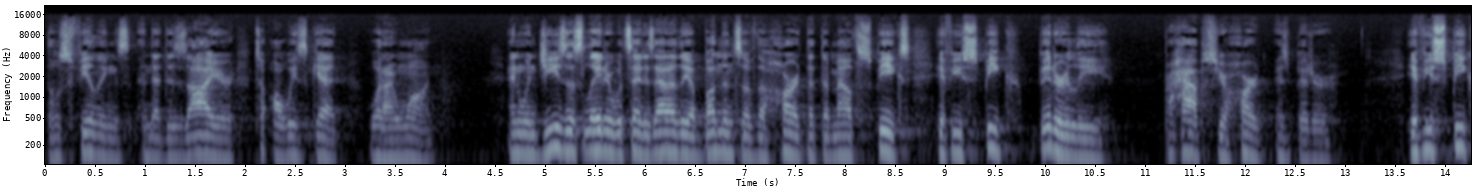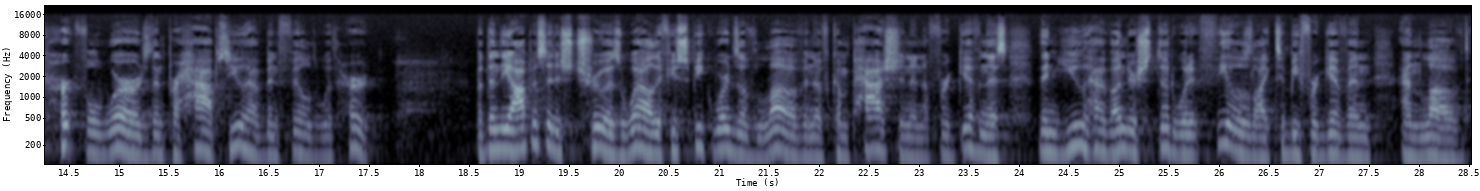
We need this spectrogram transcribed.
those feelings and that desire to always get what I want. And when Jesus later would say, it is out of the abundance of the heart that the mouth speaks, if you speak bitterly, perhaps your heart is bitter. If you speak hurtful words, then perhaps you have been filled with hurt. But then the opposite is true as well. If you speak words of love and of compassion and of forgiveness, then you have understood what it feels like to be forgiven and loved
